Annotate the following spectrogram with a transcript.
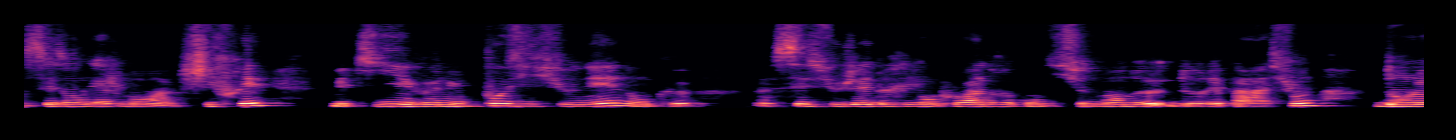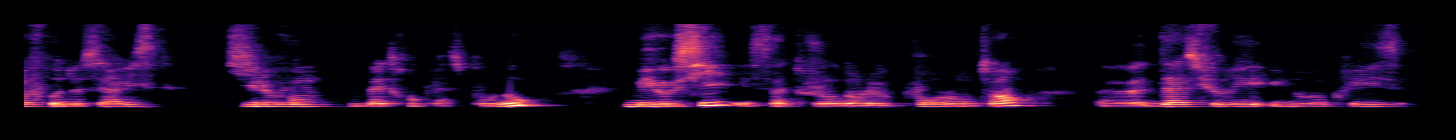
ses engagements chiffrés, mais qui est venu positionner donc ces sujets de réemploi, de reconditionnement, de, de réparation dans l'offre de services qu'ils vont mettre en place pour nous, mais aussi, et ça toujours dans le pour longtemps, euh, d'assurer une reprise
